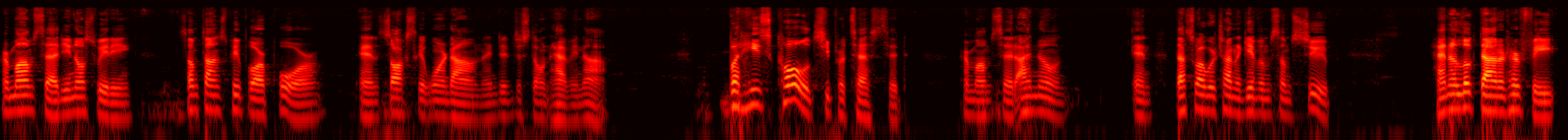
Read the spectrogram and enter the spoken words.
Her mom said, You know, sweetie, sometimes people are poor and socks get worn down and they just don't have enough. But he's cold, she protested. Her mom said, I know, and that's why we're trying to give him some soup. Hannah looked down at her feet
